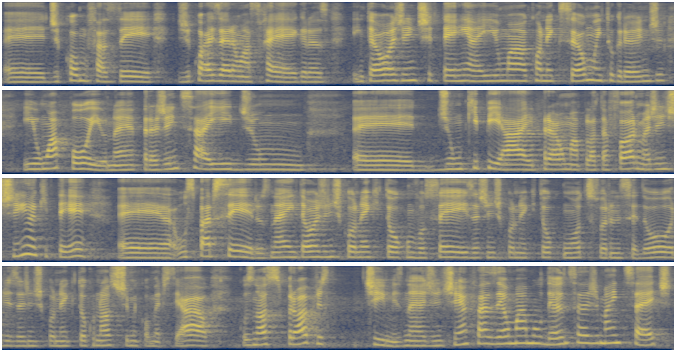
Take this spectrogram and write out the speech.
é, de como fazer, de quais eram as regras. Então a gente tem aí uma conexão muito grande e um apoio, né? Para a gente sair de um. É, de um KPI para uma plataforma, a gente tinha que ter é, os parceiros, né? Então a gente conectou com vocês, a gente conectou com outros fornecedores, a gente conectou com o nosso time comercial, com os nossos próprios times, né? A gente tinha que fazer uma mudança de mindset,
